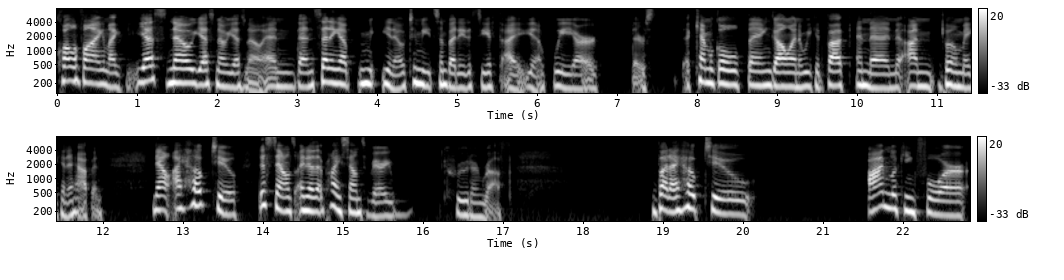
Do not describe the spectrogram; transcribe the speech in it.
qualifying like yes, no, yes, no, yes, no, and then setting up, you know, to meet somebody to see if I, you know, if we are there's a chemical thing going and we could fuck and then I'm boom making it happen. Now, I hope to. This sounds I know that probably sounds very crude and rough. But I hope to I'm looking for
